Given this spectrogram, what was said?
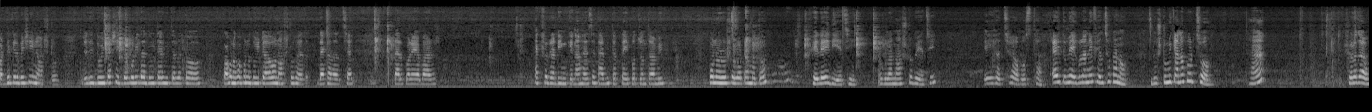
অর্ধেকের বেশি নষ্ট। যদি দুইটা সিদ্ধ করি তা দুইটার ভিতরে তো কখনো কখনো দুইটাও নষ্ট হয়ে দেখা যাচ্ছে। তারপরে আবার একশোটা ডিম কেনা হয়েছে তার ভিতর তো এই পর্যন্ত আমি পনেরো ষোলোটা মতো ফেলেই দিয়েছি। ওগুলো নষ্ট পেয়েছি। এই হচ্ছে অবস্থা। এই, তুমি এগুলো নিয়ে ফেলছো কেন? দুষ্টুমি কেন করছ? হ্যাঁ? সরে যাও।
